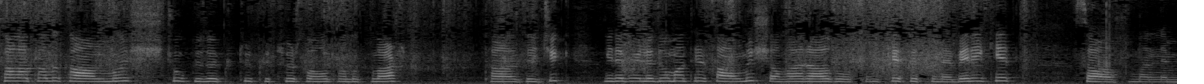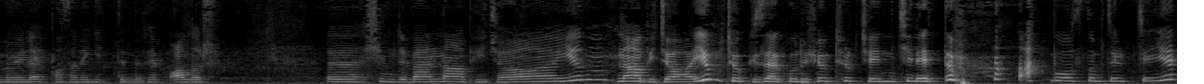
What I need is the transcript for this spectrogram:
Salatalık almış. Çok güzel kütür kütür salatalıklar. Tazecik. De böyle domates almış. Allah razı olsun. Kesesine bereket. Sağ olsun annem böyle pazara gittiğimiz hep alır. Ee, şimdi ben ne yapacağım? Ne yapacağım? Çok güzel konuşuyorum. Türkçenin için ettim. Bozdum Türkçeyi.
